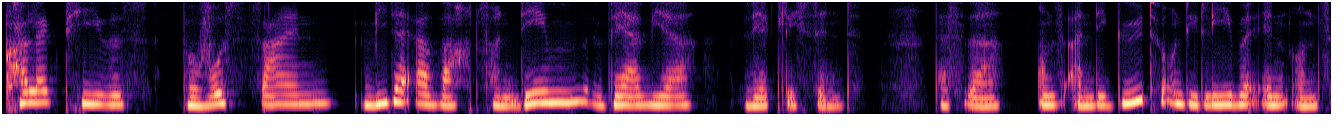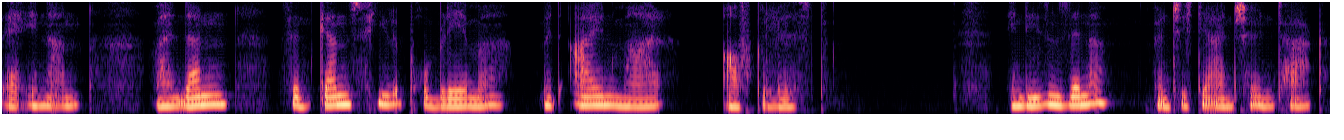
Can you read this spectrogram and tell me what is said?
kollektives Bewusstsein wieder erwacht von dem, wer wir wirklich sind. Dass wir uns an die Güte und die Liebe in uns erinnern, weil dann sind ganz viele Probleme mit einmal aufgelöst. In diesem Sinne wünsche ich dir einen schönen Tag.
